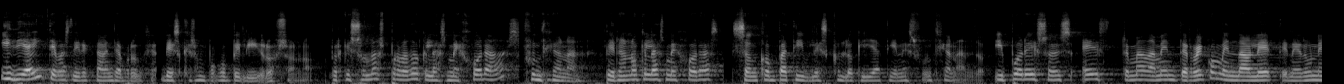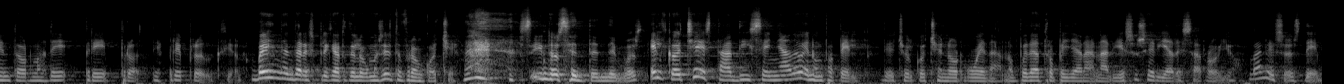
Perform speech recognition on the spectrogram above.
y de ahí te vas directamente a producción. Ves que es un poco peligroso, ¿no? Porque solo has probado que las mejoras funcionan pero no que las mejoras son compatibles con lo que ya tienes funcionando. Y por eso es extremadamente recomendable tener un entorno de, pre de preproducción. Voy a intentar explicártelo como si esto fuera un coche, así nos entendemos. El coche está diseñado en un papel, de hecho el coche no rueda, no puede atropellar a nadie, eso sería desarrollo, ¿vale? Eso es dev.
